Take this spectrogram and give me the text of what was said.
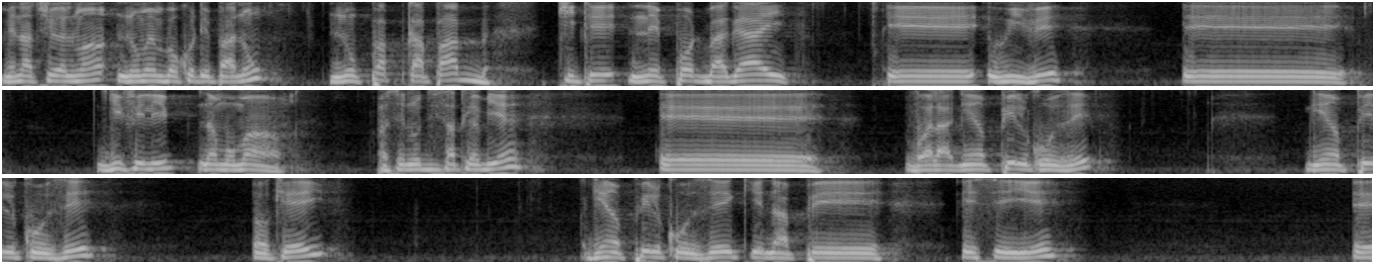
Mais naturellement nous même beaucoup de pas nous nous pas capables quitter n'importe bagaille et rivé et Guy Philippe dans le moment parce que nous dit ça très bien. Et voilà il a un pile causé. Il a un pile causé Ok? Gen pil koze ki na pe eseye e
